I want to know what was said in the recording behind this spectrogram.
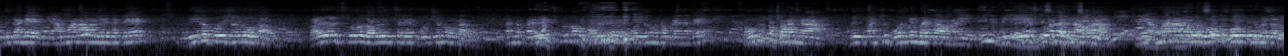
ఎందుకంటే మీ అమ్మా నాన్నలు ఏంటంటే వీధ పొజిషన్లో ఉన్నారు. ప్రైవేట్ స్కూల్లో చదివించలేని పొజిషన్లో ఉన్నారు. కనుక ప్రైవేట్ స్కూల్లో చదివించలేని పొజిషన్ ఉన్నప్పుడు ఏంటంటే ప్రభుత్వ పరంగా మీకు మంచి భోజనం పెడతా ఉన్నది మీకు ఏ స్కూల్లో చదివినా కూడా మీ అమ్మా నాన్న కూడా రోజు కోడుకుంటూ పెడతారు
